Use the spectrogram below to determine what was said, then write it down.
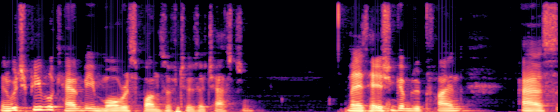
in which people can be more responsive to suggestion. Meditation can be defined as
